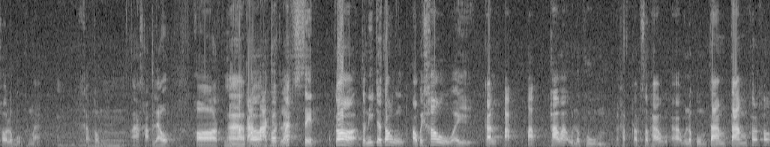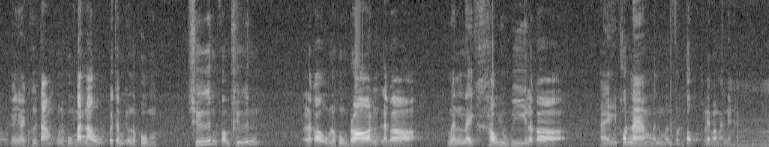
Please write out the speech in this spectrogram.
เขาระบุขึ้นมา ครับผม อือ่าครับแล้ว พอมีทำการพอมาร์กจุดพอแล้วเสร็จก็ตัวนี้จะต้องเอาไปเข้าไอ้การปรับปรับภาวะอุณหภูมินะครับปรับสภาพอุณหภูมิตามตามเขาเขาง่ายๆก็คือตามอุณหภูมิบ้านเราก็จะมีอุณหภูมิชื้นความชื้น แล้วก็อุณหภูมิร้อนแล้วก็เหมือนในเข้า UV แล้วก็ไอ้พ่นน้ำเหมือนเหมือนฝนตกอะไรประมาณเนี้ยครับอืม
